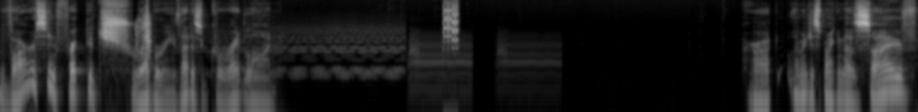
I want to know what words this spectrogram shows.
Virus-infected shrubbery. That is a great line. Alright, let me just make another save.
